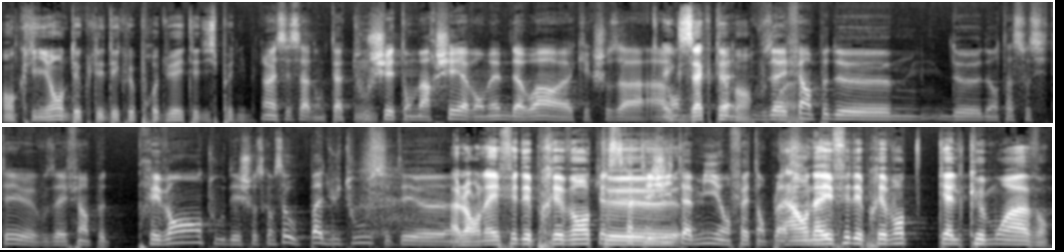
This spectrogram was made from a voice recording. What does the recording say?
en clients dès que, dès que le produit a été disponible. Ouais, c'est ça. Donc, tu as touché ton marché avant même d'avoir euh, quelque chose à. Exactement. Vous avez Voilà. fait un peu de, de- Dans ta société, vous avez fait un peu de pré-vente ou des choses comme ça ou pas du tout? C'était. euh, Alors on avait fait des préventes. quelle stratégie t'as mis en fait en place ah, on avait fait des préventes quelques mois avant,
